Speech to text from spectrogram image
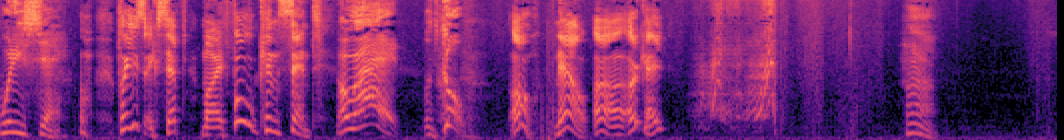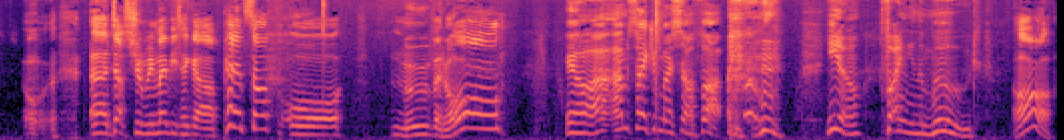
What do you say? please accept my full consent. All right, let's go. Oh, now, uh, okay. Hmm. Oh, uh, Dust, should we maybe take our pants off or move at all? You know, I- I'm psyching myself up. you know, finding the mood. Oh,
